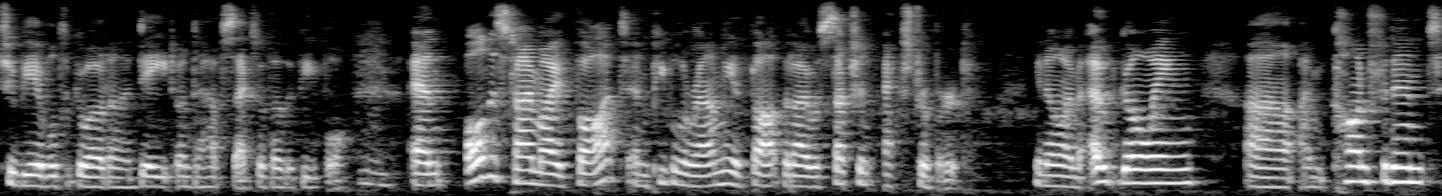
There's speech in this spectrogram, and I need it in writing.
to be able to go out on a date and to have sex with other people. Mm. And all this time I thought, and people around me had thought that I was such an extrovert. You know, I'm outgoing, uh, I'm confident,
